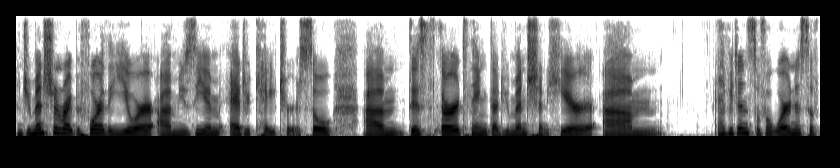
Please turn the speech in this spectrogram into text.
and you mentioned right before that you are a museum educator so um, this third thing that you mentioned here um, evidence of awareness of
